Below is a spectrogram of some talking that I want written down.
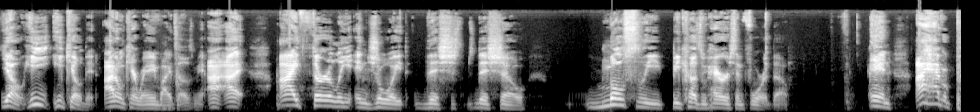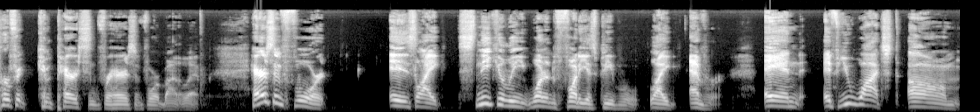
yo, he he killed it. I don't care what anybody tells me. I I, I thoroughly enjoyed this this show mostly because of Harrison Ford, though. And I have a perfect comparison for Harrison Ford, by the way. Harrison Ford is like sneakily one of the funniest people like ever. And if you watched um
